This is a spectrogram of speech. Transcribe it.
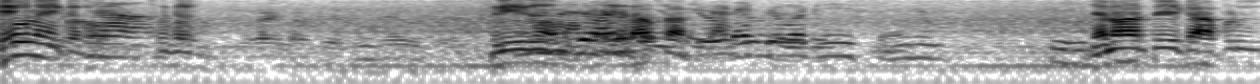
એવું નહીં કરો. રાખો. એનો અર્થ એ કે આપણું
